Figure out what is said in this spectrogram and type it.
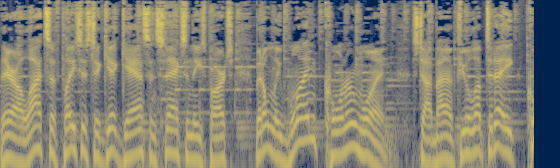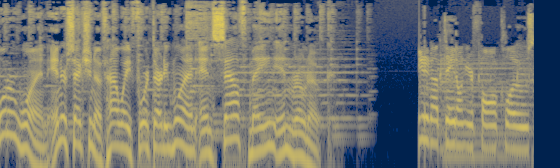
There are lots of places to get gas and snacks in these parts, but only one Corner One. Stop by and fuel up today. Corner One, intersection of Highway 431 and South Main in Roanoke. Need an update on your fall clothes?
